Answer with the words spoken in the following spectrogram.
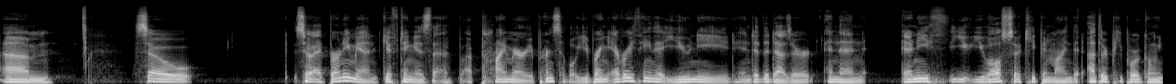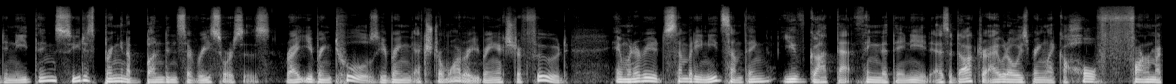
Um, so so at Burning Man, gifting is a primary principle. You bring everything that you need into the desert, and then any you, you also keep in mind that other people are going to need things. So you just bring an abundance of resources, right? You bring tools, you bring extra water, you bring extra food, and whenever you- somebody needs something, you've got that thing that they need. As a doctor, I would always bring like a whole pharma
